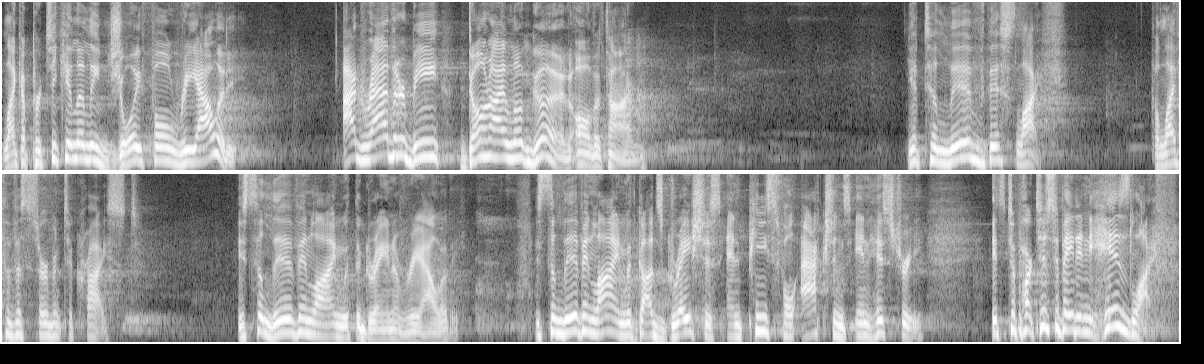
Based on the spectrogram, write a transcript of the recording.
like a particularly joyful reality. I'd rather be, don't I look good all the time? Yet to live this life, the life of a servant to Christ, is to live in line with the grain of reality, is to live in line with God's gracious and peaceful actions in history. It's to participate in His life,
